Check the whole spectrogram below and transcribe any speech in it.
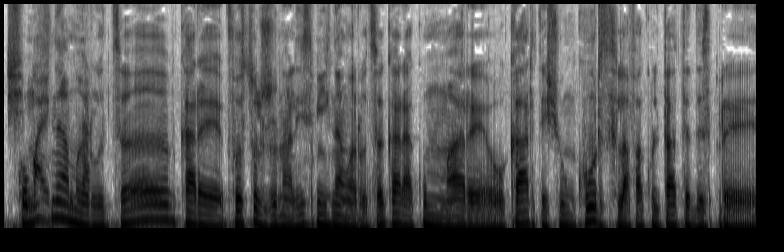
Și Mihnea Măruță, care, fostul jurnalist Mihnea Măruță, care acum are o carte și un curs la facultate despre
